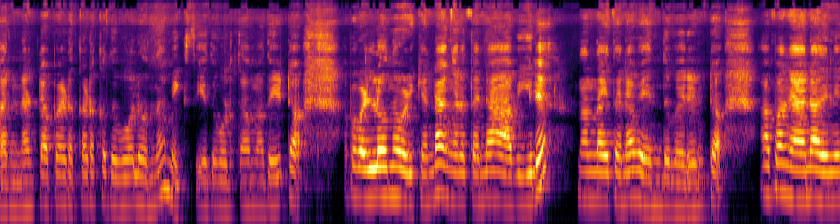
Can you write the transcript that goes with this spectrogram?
വരണം കേട്ടോ. അപ്പോൾ ഇടക്കിടക്ക് ഇതുപോലെ ഒന്ന് മിക്സ് ചെയ്ത് കൊടുത്താൽ മതി കേട്ടോ. അപ്പോൾ വെള്ളമൊന്നും ഒഴിക്കേണ്ട. അങ്ങനെ തന്നെ ആവിയിൽ നന്നായി തന്നെ വെന്ത് വരും കേട്ടോ അപ്പോൾ ഞാൻ അതിന്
